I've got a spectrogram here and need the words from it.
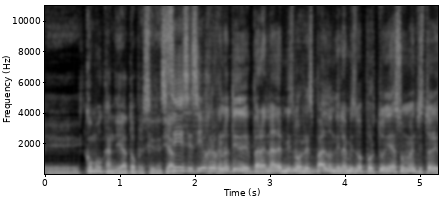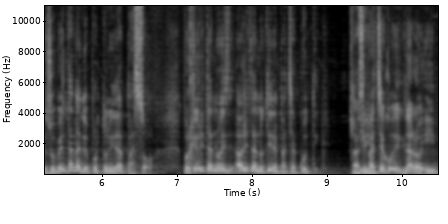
Eh, como candidato presidencial. Sí, sí, sí, yo creo que no tiene para nada el mismo respaldo ni la misma oportunidad. Su momento histórico, su ventana de oportunidad pasó. Porque ahorita no, es, ahorita no tiene Pachacutic. Así. Y Pachacutic, claro, y,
